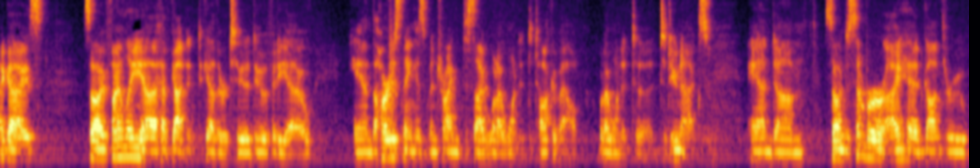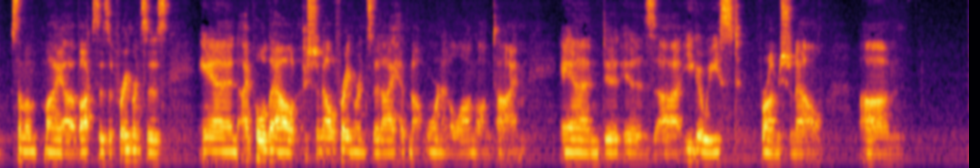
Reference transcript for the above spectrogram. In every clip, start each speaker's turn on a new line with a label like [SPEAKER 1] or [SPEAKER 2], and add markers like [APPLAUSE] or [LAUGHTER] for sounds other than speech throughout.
[SPEAKER 1] Hi guys. So I finally uh, have gotten it together to do a video, and the hardest thing has been trying to decide what I wanted to talk about, what I wanted to, to do next. And um, so in December, I had gone through some of my uh, boxes of fragrances, and I pulled out a Chanel fragrance that I have not worn in a long, long time. And it is uh, Egoiste from Chanel. Um,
